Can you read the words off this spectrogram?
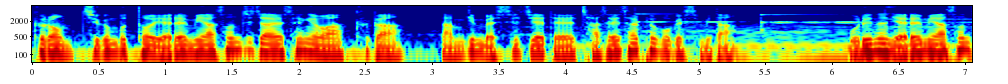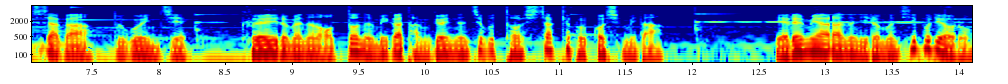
그럼 지금부터 예레미야 선지자의 생애와 그가 남긴 메시지에 대해 자세히 살펴보겠습니다. 우리는 예레미야 선지자가 누구인지 그의 이름에는 어떤 의미가 담겨 있는지부터 시작해 볼 것입니다. 예레미야라는 이름은 히브리어로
